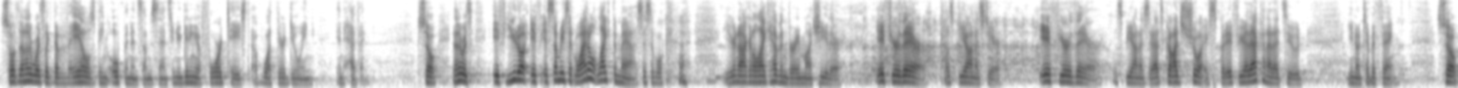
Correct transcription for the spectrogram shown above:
So, in other words, like the veil's being open in some sense, and you're getting a foretaste of what they're doing in heaven. So, in other words, if you don't, if, if somebody said, "Well, I don't like the mass," I said, "Well, you're not going to like heaven very much either, if you're there." Let's be honest here. If you're there, let's be honest. That's God's choice. But if you're that kind of attitude, you know, type of thing. So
